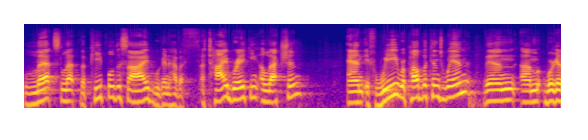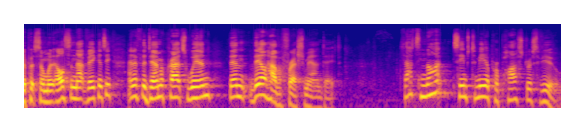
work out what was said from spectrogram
Let's let the people decide. We're going to have a, a tie breaking election. And if we Republicans win, then um, we're going to put someone else in that vacancy. And if the Democrats win, then they'll have a fresh mandate. That's not, seems to me, a preposterous view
